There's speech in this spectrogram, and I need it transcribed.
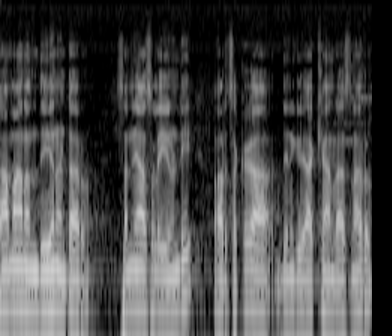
రామానంది అని అంటారు. సన్యాసులై ఉండి వారు చక్కగా దీనికి వ్యాఖ్యానం రాసినారు.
